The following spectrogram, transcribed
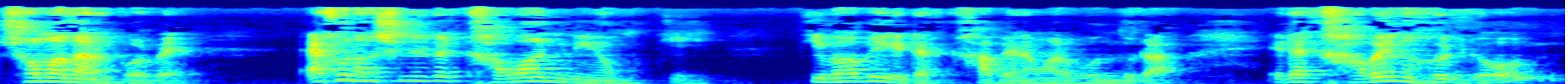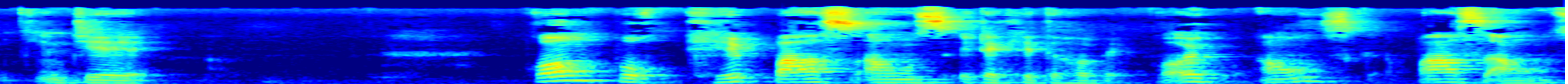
সমাধান করবেন। এখন আসলে এটা খাওয়ার নিয়ম কি? কীভাবে এটা খাবেন আমার বন্ধুরা? এটা খাবেন হইল যে কমপক্ষে পাঁচ আউন্স এটা খেতে হবে। কয় আউন্স পাঁচ আউন্স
